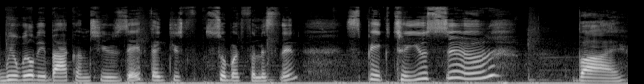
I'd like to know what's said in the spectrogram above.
we will be back on Tuesday. Thank you so much for listening. Speak to you soon. Bye.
